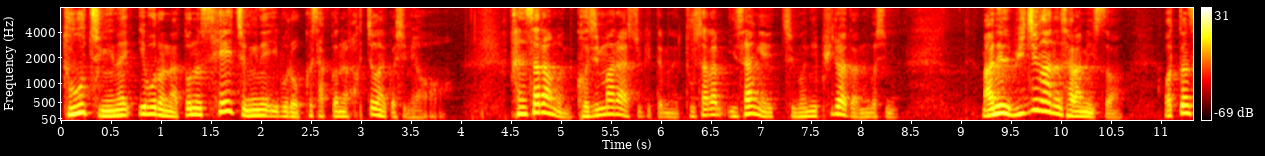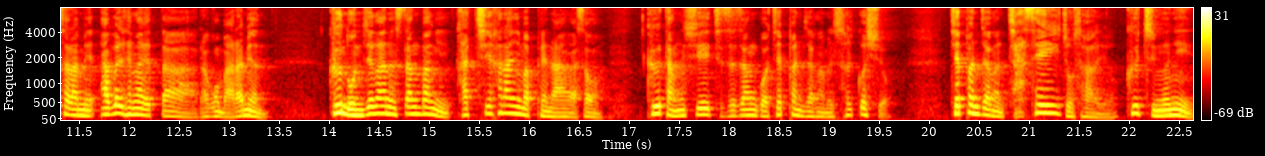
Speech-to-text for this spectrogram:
두 증인의 입으로나 또는 세 증인의 입으로 그 사건을 확정할 것이며 한 사람은 거짓말을 할 수 있기 때문에 두 사람 이상의 증언이 필요하다는 것입니다. 만일 위증하는 사람이 있어 어떤 사람이 악을 행하였다라고 말하면 그 논쟁하는 쌍방이 같이 하나님 앞에 나아가서 그 당시의 제사장과 재판장 앞에 설 것이요. 재판장은 자세히 조사하여 그 증언이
